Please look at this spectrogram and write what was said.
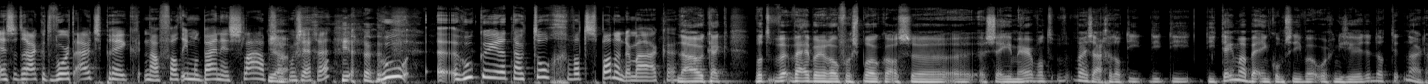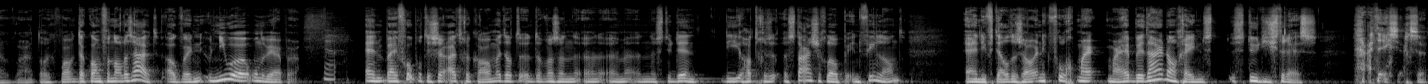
En zodra ik het woord uitspreek, nou valt iemand bijna in slaap, zou ik maar zeggen. Ja. Hoe, eh, hoe kun je dat nou toch wat spannender maken? Nou, kijk, wat, wij, wij hebben erover gesproken als eh, eh, CMR. Want wij zagen dat die, die, die, die themabijeenkomsten die we organiseerden, dat, dit, nou, daar, daar, kwam, daar kwam van alles uit. Ook weer nieuw- nieuwe onderwerpen. Ja. En bijvoorbeeld is er uitgekomen dat er was een, een, een- student die had ge- stage gelopen in Finland. En die vertelde zo. En ik vroeg, maar, maar hebben we daar dan geen st- studiestress? Ja, nee, zegt ze. We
